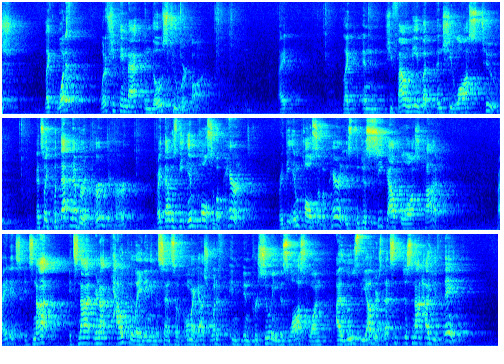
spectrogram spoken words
Like, what if, what if she came back and those two were gone? right? Like, and she found me, but then she lost too. And it's like, but that never occurred to her, right? That was the impulse of a parent, right? The impulse of a parent is to just seek out the lost child, right? It's, it's not, it's not, you're not calculating in the sense of, oh my gosh, what if in, in pursuing this lost one, I lose the others? That's just not how you think,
